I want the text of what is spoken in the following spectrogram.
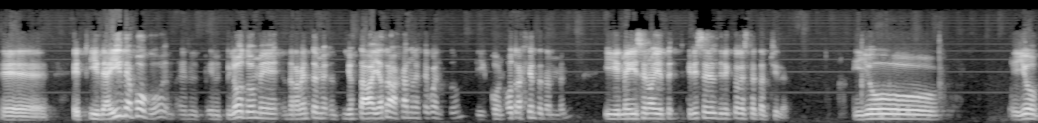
Eh, y de ahí de a poco, en el, piloto, me, de repente yo estaba ya trabajando en este cuento, y con otra gente también, y me dicen, oye, ¿querés ser el director de Startup Chile? Y yo y yo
